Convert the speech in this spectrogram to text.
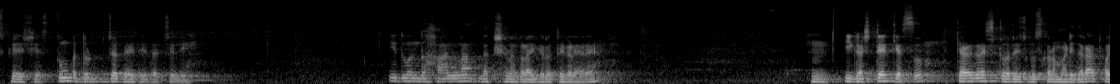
ಸ್ಪೇಷಿಯಸ್ ತುಂಬ ದೊಡ್ಡ ಜಾಗ ಇದೆ ಇದು ಆ್ಯಕ್ಚುಲಿ ಇದು ಒಂದು ಹಾಲ್ನ ಲಕ್ಷಣಗಳಾಗಿರುತ್ತೆ ಗೆಳೆಯರೆ. ಹ್ಞೂ ಈಗ ಸ್ಟೇರ್ ಕೇಸು ಕೆಳಗಡೆ ಸ್ಟೋರೇಜ್ಗೋಸ್ಕರ ಮಾಡಿದ್ದಾರೆ ಅಥವಾ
